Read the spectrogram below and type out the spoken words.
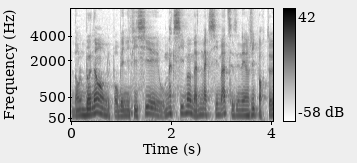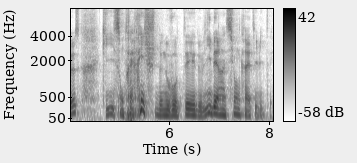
dans le bon angle pour bénéficier au maximum, ad maxima de ces énergies porteuses, qui sont très riches de nouveautés, de libération, de créativité.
